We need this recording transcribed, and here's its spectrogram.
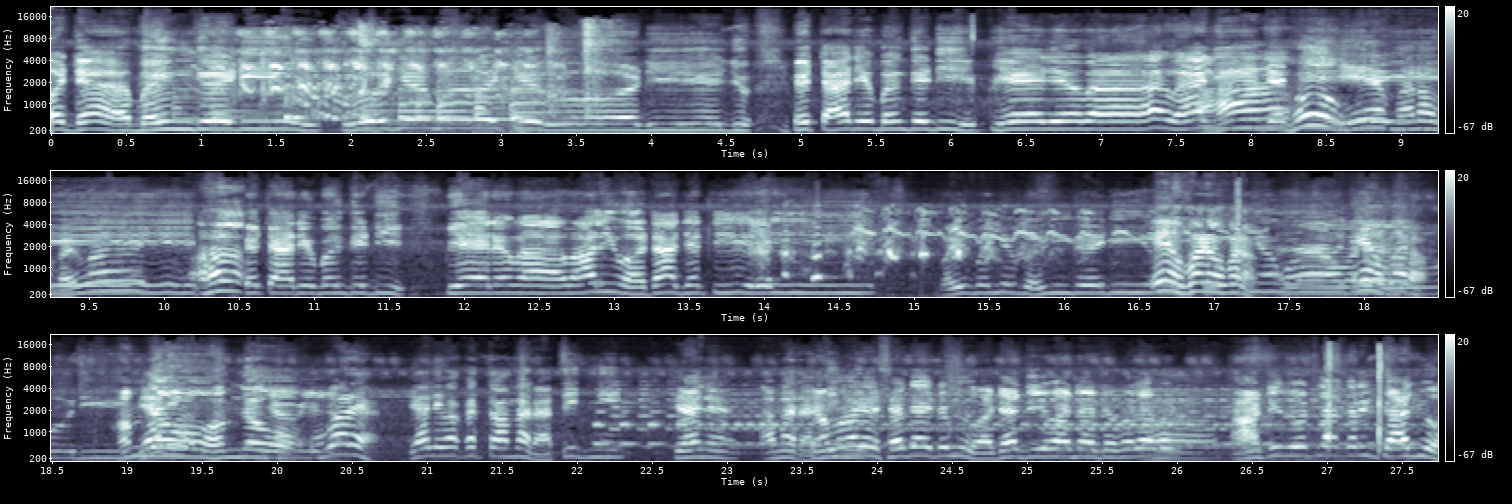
ઓઢા બંગડીયું કોને માચે ઓડી જો એ તારે બંગડી પહેરવા વાળી હા, જતી એ મારો રહી. ભાઈબંધ. એ તારે બંગડી પહેરવા વાલી ઓઢા જતી રહી ભાઈબંધ બંગડી એ ઊભા રહો, ઊભા રહો. એ ઊભા રહો. સમજાવો સમજાવો ઊભા રે પહેલી વખત તો અમે રાતી જ નહીં છે ને તમારે સદાય તમે વઢા દેવાના છે બરાબર? હા. રોટલા કરી ચાજો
